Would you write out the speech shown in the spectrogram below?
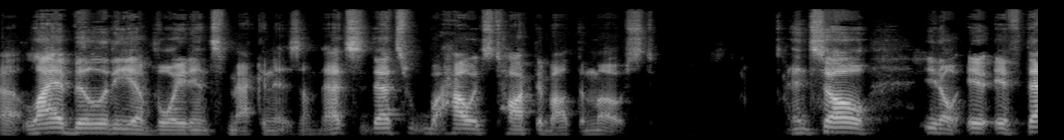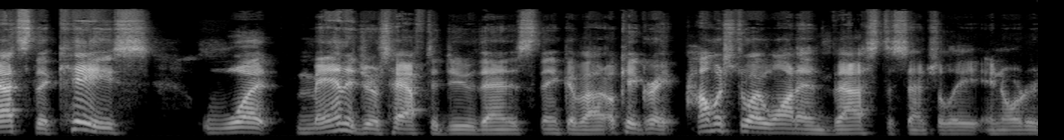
uh, liability avoidance mechanism. That's that's how it's talked about the most. And so, you know, if, if that's the case, what managers have to do then is think about, okay, great, how much do I want to invest essentially in order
